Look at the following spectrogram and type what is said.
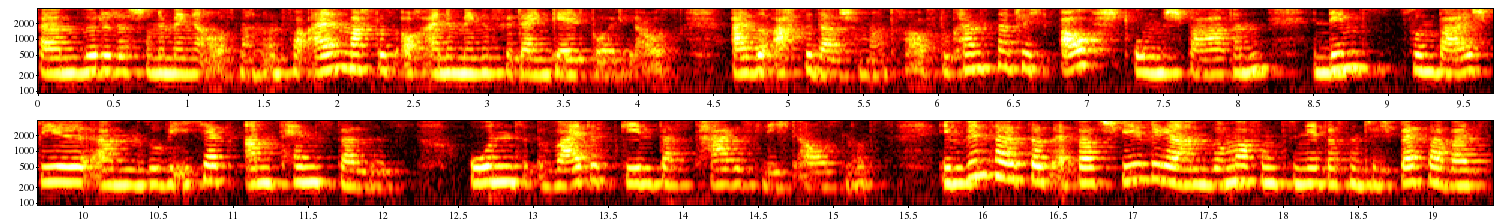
ähm, würde das schon eine Menge ausmachen. Und vor allem macht es auch eine Menge für deinen Geldbeutel aus. Also achte da schon mal drauf. Du kannst natürlich auch Strom sparen, indem du zum Beispiel, ähm, so wie ich jetzt, am Fenster sitzt und weitestgehend das Tageslicht ausnutzt. Im Winter ist das etwas schwieriger, im Sommer funktioniert das natürlich besser, weil es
